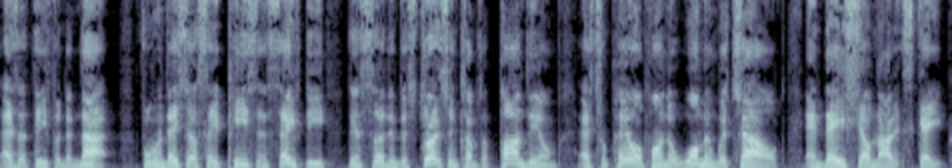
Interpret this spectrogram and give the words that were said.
as a thief in the night. For when they shall say peace and safety, then sudden destruction comes upon them, as travail upon a woman with child, and they shall not escape.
